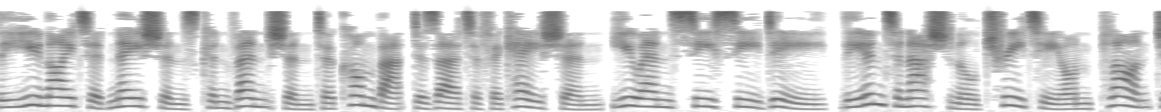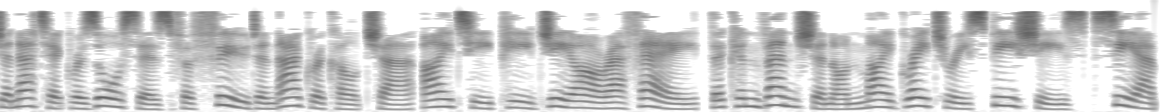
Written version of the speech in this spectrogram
the United Nations Convention to Combat Desertification UNCCD, the International Treaty on Plant Genetic Resources for Food and Agriculture ITPGRFA, the Convention on Migratory Species CMS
